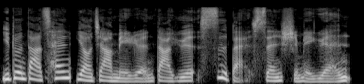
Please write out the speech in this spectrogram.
一顿大餐要价每人大约四百三十美元。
